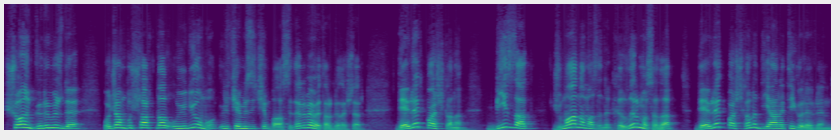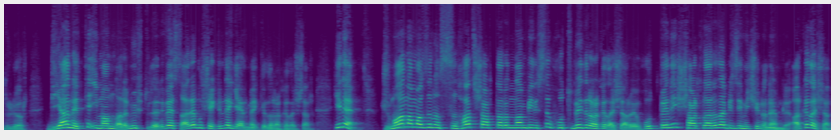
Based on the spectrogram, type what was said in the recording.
Şu an günümüzde hocam bu şartlar uyuluyor mu? Ülkemiz için bahsedelim. Evet arkadaşlar. Devlet başkanı bizzat cuma namazını kıldırmasa da devlet başkanı Diyaneti görevlendiriliyor. Diyanette imamları, müftüleri vesaire bu şekilde gelmektedir arkadaşlar. Yine cuma namazının sıhhat şartlarından birisi hutbedir arkadaşlar ve hutbenin şartları da bizim için önemli. Arkadaşlar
